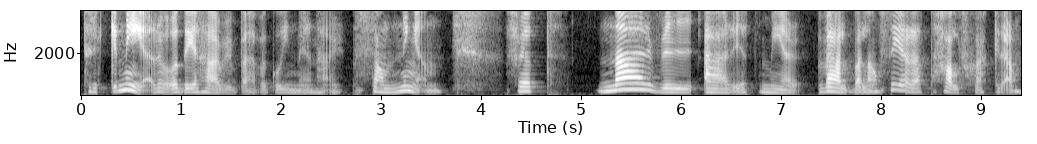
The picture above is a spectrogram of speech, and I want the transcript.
trycker ner? Och det är här vi behöver gå in i den här sanningen. För att när vi är i ett mer välbalanserat halschakra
